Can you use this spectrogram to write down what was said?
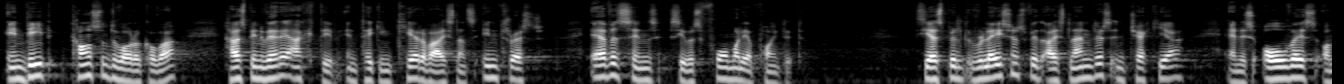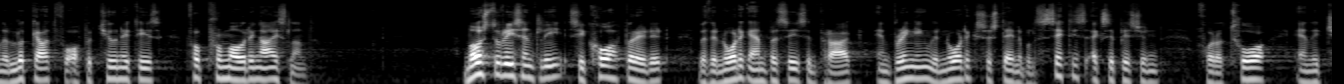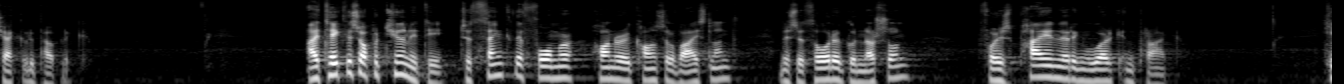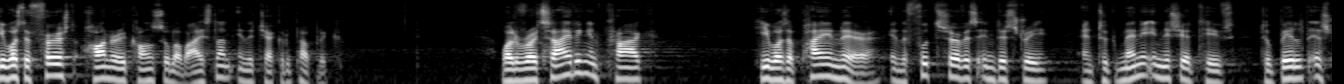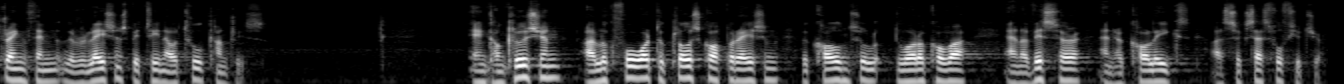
Indeed, Consul Dvořáková has been very active in taking care of Iceland's interests ever since she was formally appointed. She has built relations with Icelanders in Czechia and is always on the lookout for opportunities for promoting Iceland. Most recently, she cooperated with the Nordic embassies in Prague in bringing the Nordic Sustainable Cities exhibition for a tour in the Czech Republic. I take this opportunity to thank the former Honorary Consul of Iceland, Mr. Þórir Gunnarsson, for his pioneering work in Prague. He was the first Honorary Consul of Iceland in the Czech Republic. While residing in Prague, he was a pioneer in the food service industry and took many initiatives to build and strengthen the relations between our two countries. In conclusion, I look forward to close cooperation with Consul Dvořáková and I wish her and her colleagues a successful future.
